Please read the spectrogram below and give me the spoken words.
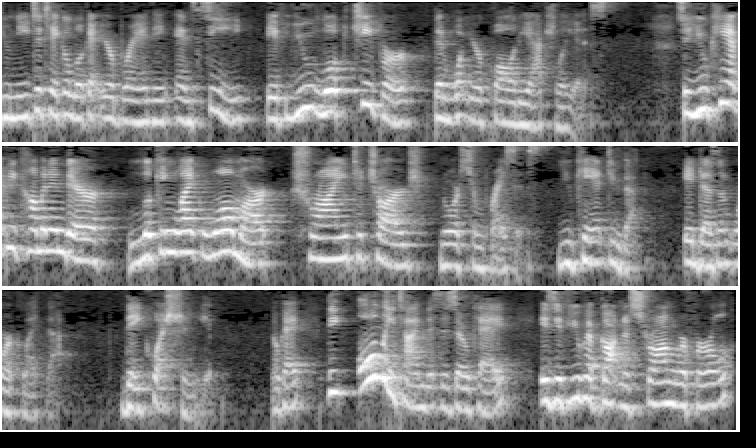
you need to take a look at your branding and see if you look cheaper than what your quality actually is. So you can't be coming in there looking like Walmart trying to charge Nordstrom prices. You can't do that. It doesn't work like that. They question you. Okay? The only time this is okay is if you have gotten a strong referral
